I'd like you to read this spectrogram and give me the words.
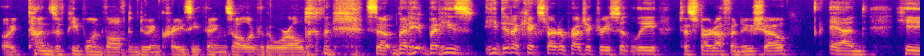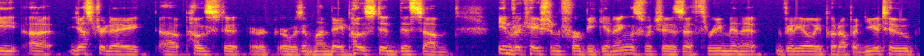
like tons of people involved in doing crazy things all over the world. so, but he, but he's he did a Kickstarter project recently to start off a new show, and he uh, yesterday uh, posted, or, or was it Monday, posted this um, Invocation for Beginnings, which is a three-minute video he put up on YouTube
